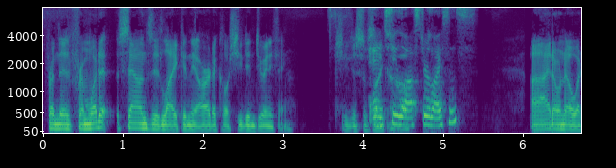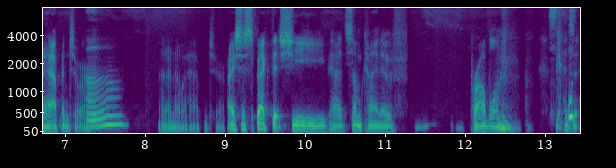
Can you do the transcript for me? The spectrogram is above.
From the from what it sounded like in the article, she didn't do anything. She just was and like, she "Oh, lost her license. I don't know what happened to her. Oh, I don't know what happened to her. I suspect that she had some kind of problem because it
